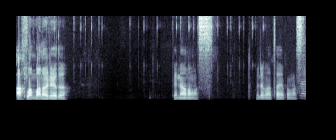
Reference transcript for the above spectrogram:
Ah lan bana ölüyordu. Beni alamaz. Öyle bir hata yapamaz.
